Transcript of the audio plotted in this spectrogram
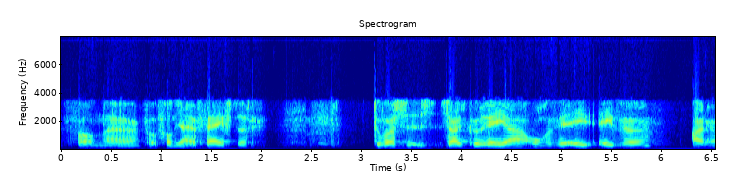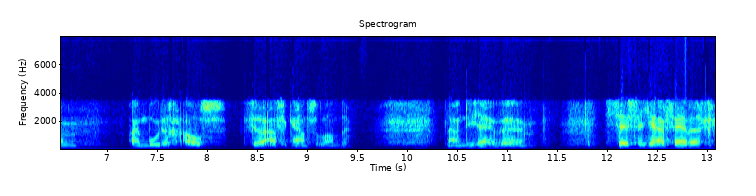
van, uh, van, van de jaren 50. Toen was Zuid-Korea ongeveer e-, even arm, armoedig als veel Afrikaanse landen. Nou, nu zijn we 60 jaar verder.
